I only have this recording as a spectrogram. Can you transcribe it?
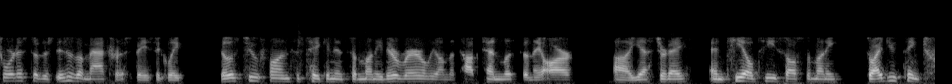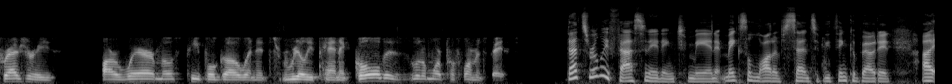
shortest of this. This is a mattress, basically. Those two funds have taken in some money. They're rarely on the top 10 list, and they are uh, yesterday. And TLT saw some money. So I do think treasuries are where most people go when it's really panic. Gold is a little more performance based. That's really fascinating to me, and it makes a lot of sense if you think about it. Uh,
